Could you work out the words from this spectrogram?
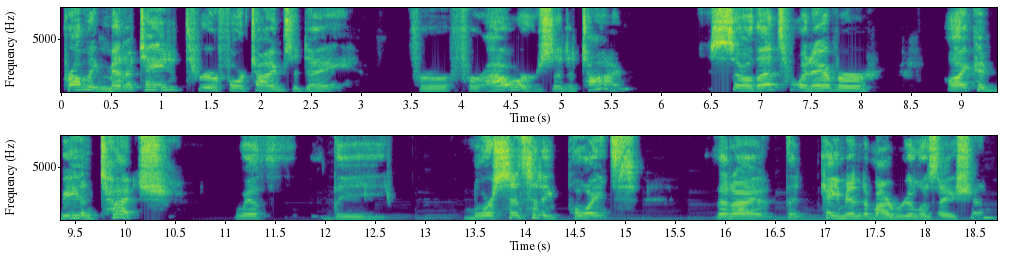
probably meditated three or four times a day for, for hours at a time. So that's whenever I could be in touch with the more sensitive points that I that came into my realization.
